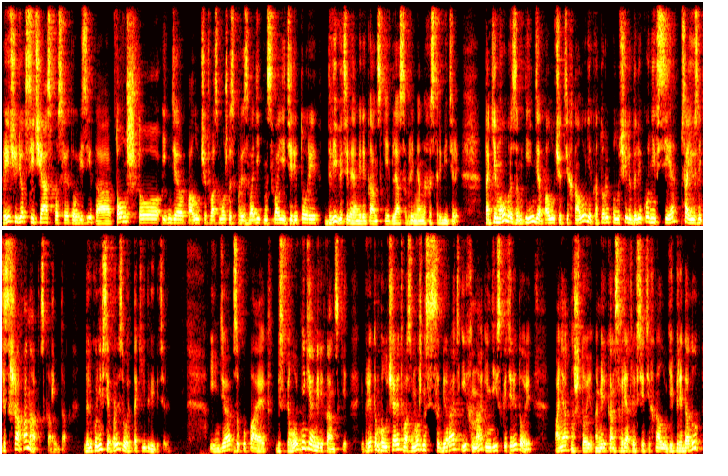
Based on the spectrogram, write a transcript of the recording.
Речь идет сейчас, после этого визита, о том, что Индия получит возможность производить на своей территории двигатели американские для современных истребителей. Таким образом, Индия получит технологии, которые получили далеко не все союзники США по НАТО, скажем так. Далеко не все производят такие двигатели. Индия закупает беспилотники американские и при этом получает возможность собирать их на индийской территории. Понятно, что американцы вряд ли все технологии передадут,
